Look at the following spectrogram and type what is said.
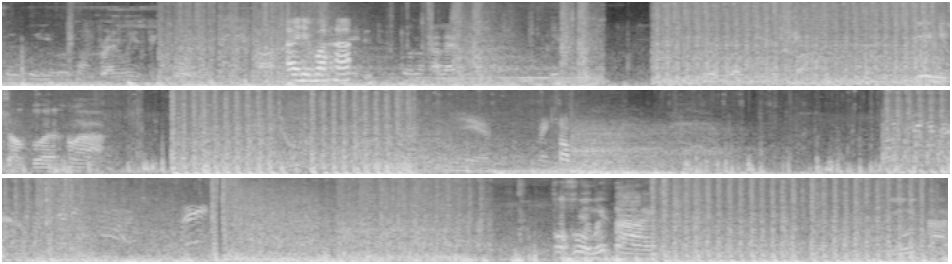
ซื้อกูอยู่สอง Friendly's victorious. Op ไอ้วะฮะอะไรพี่มีสองตัวข้างล่าง ไม่งชอบโอ้โห ไม่ตายยิงไม่ตาย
